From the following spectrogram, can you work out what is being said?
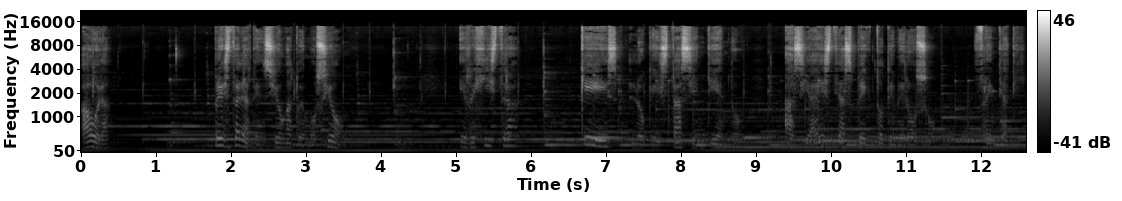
Ahora, préstale atención a tu emoción y registra ¿Qué es lo que estás sintiendo hacia este aspecto temeroso frente a ti?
